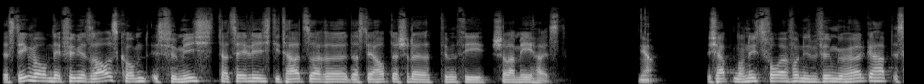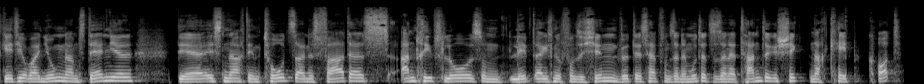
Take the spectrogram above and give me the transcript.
das Ding, warum der Film jetzt rauskommt, ist für mich tatsächlich die Tatsache, dass der Hauptdarsteller Timothy Chalamet heißt. Ja. Ich habe noch nichts vorher von diesem Film gehört gehabt. Es geht hier um einen Jungen namens Daniel, der ist nach dem Tod seines Vaters antriebslos und lebt eigentlich nur von sich hin, wird deshalb von seiner Mutter zu seiner Tante geschickt nach Cape Cod.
